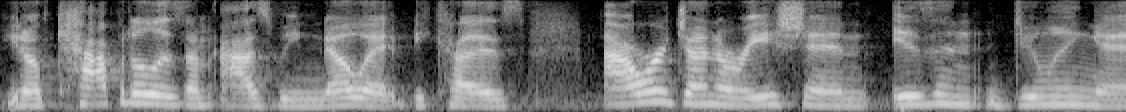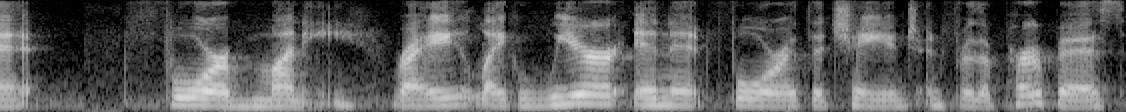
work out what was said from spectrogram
you know capitalism as we know it because our generation isn't doing it for money, right? Like we're in it for the change and for the purpose.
